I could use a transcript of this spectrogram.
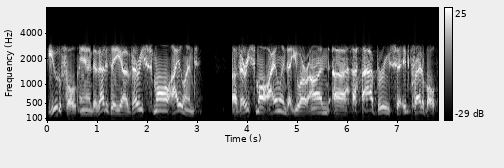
Beautiful. And uh, that is a uh, very small island, a very small island that you are on. Uh, Bruce, uh, incredible.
